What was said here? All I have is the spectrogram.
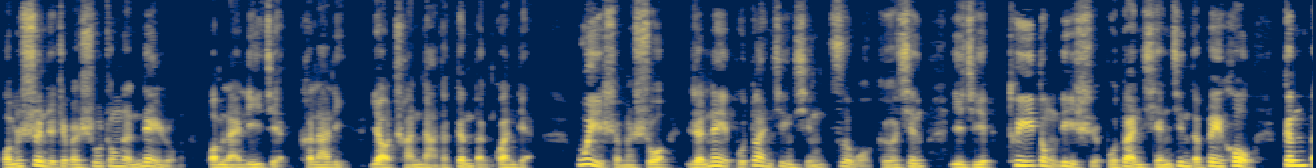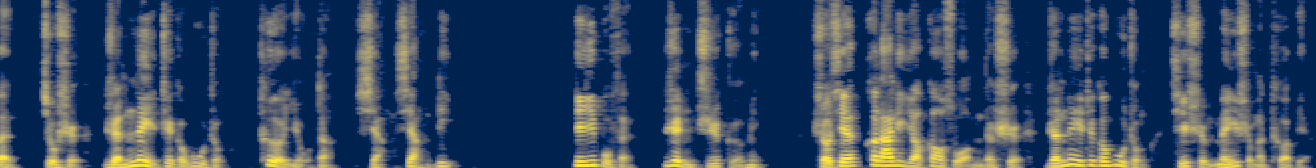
我们顺着这本书中的内容，我们来理解赫拉利要传达的根本观点。为什么说人类不断进行自我革新，以及推动历史不断前进的背后，根本就是人类这个物种特有的想象力？第一部分，认知革命。首先，赫拉利要告诉我们的是，人类这个物种其实没什么特别。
